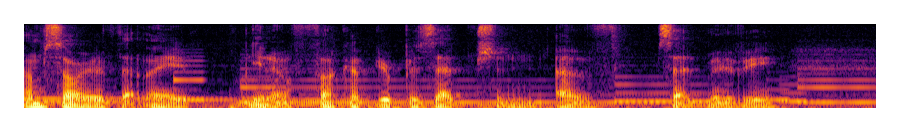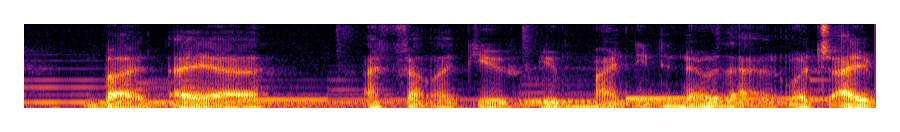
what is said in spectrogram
I'm sorry if that may you know fuck up your perception of said movie, but I uh, I felt like you you might need to know that, which I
